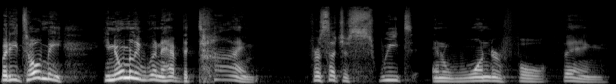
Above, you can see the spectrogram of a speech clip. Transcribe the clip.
But he told me he normally wouldn't have the time for such a sweet and wonderful thing.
